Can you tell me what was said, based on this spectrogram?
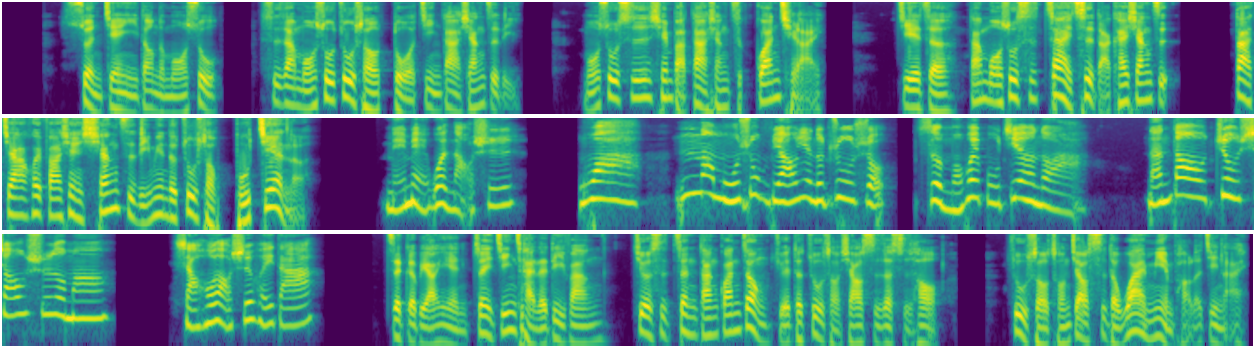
瞬间移动的魔术是让魔术助手躲进大箱子里。魔术师先把大箱子关起来，接着当魔术师再次打开箱子，大家会发现箱子里面的助手不见了。美美问老师：“哇，那魔术表演的助手怎么会不见了啊？难道就消失了吗？”小猴老师回答：“这个表演最精彩的地方，就是正当观众觉得助手消失的时候。”助手从教室的外面跑了进来，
